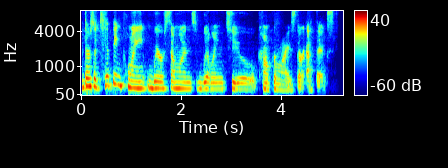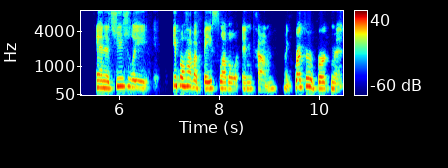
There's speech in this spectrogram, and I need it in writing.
there's a tipping point where someone's willing to compromise their ethics. And it's usually people have a base level income like Rutger Bregman.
